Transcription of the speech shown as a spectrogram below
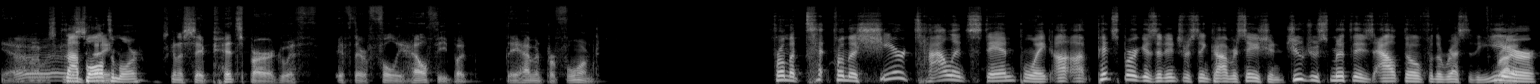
Yeah. I was Uh, It's not say- Baltimore. I was going to say Pittsburgh with if they're fully healthy, but they haven't performed. From a t- from a sheer talent standpoint, uh, uh, Pittsburgh is an interesting conversation. Juju Smith is out though for the rest of the Right. year,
